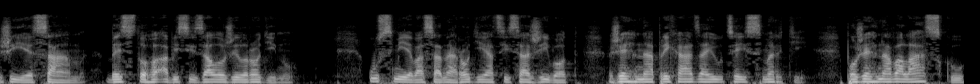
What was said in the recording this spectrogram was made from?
Žije sám, bez toho, aby si založil rodinu. Usmieva sa na rodiaci sa život, žehna prichádzajúcej smrti, požehnava lásku,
